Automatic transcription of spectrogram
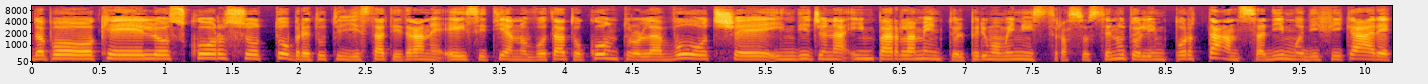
Dopo che lo scorso ottobre tutti gli stati tranne ACT hanno votato contro la voce indigena in Parlamento, il primo ministro ha sostenuto l'importanza di modificare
